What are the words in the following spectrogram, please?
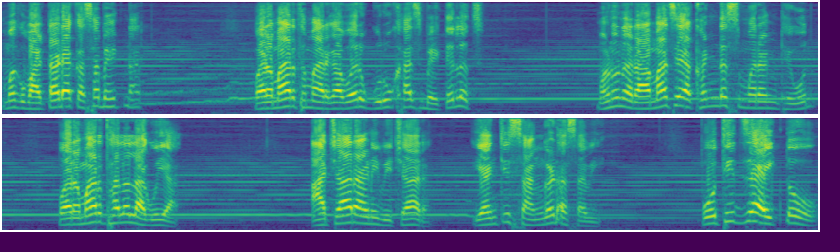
मग वाटाड्या कसा भेटणार? परमार्थ मार्गावर गुरु खास भेटेलच. म्हणून रामाचे अखंड स्मरण ठेवून परमार्थाला लागूया. आचार आणि विचार यांची सांगड असावी. पोथीत जे ऐकतो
